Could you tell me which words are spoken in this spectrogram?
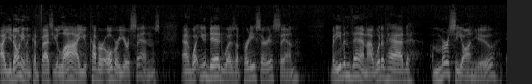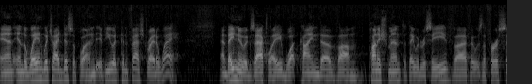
uh, you don't even confess, you lie, you cover over your sins. And what you did was a pretty serious sin. But even then, I would have had mercy on you and in the way in which I disciplined if you had confessed right away. And they knew exactly what kind of um, punishment that they would receive uh, if it was the first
